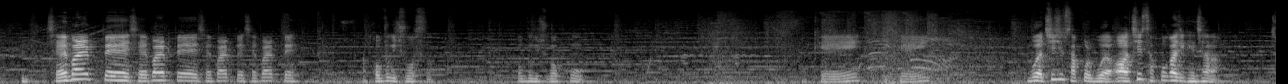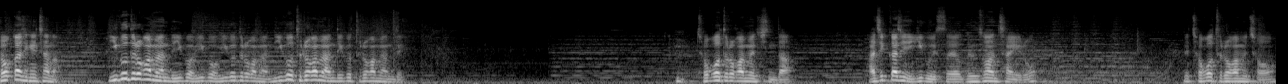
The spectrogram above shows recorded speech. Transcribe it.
제발 빼, 제발 빼, 제발 빼, 제발 빼. 아, 거북이 죽었어. 거북이 죽었고. 오케이, 오케이. 뭐야, 74골 뭐야? 아, 74골까지 괜찮아. 저거까지 괜찮아. 이거 들어가면 안 돼. 이거 이거 이거 들어가면 안 돼. 이거 들어가면 안 돼. 이거 들어가면 안 돼. 저거 들어가면 진다. 아직까지 이기고 있어요. 근소한 차이로. 근데 저거 들어가면 져.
